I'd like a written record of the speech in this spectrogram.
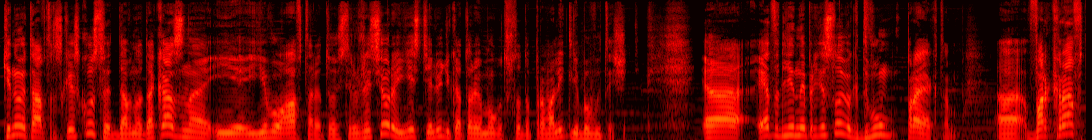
Кино — это авторское искусство, это давно доказано, и его авторы, то есть режиссеры, есть те люди, которые могут что-то провалить либо вытащить. Э, Это длинное предисловие к двум проектам. Э, Warcraft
